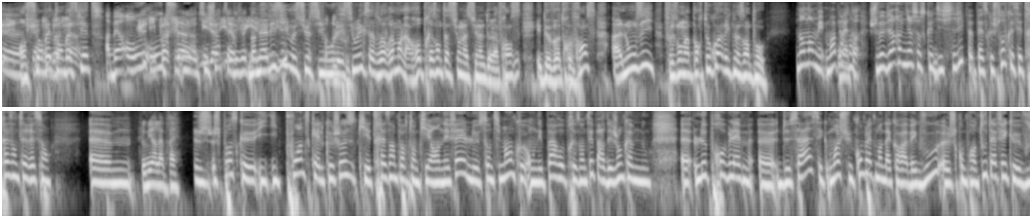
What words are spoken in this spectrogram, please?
euh, en survêt, en basket. Ah ben en haut, en t-shirt, ça déjà Non mais allez-y, monsieur, si vous voulez. Si vous voulez que ça soit vraiment la représentation nationale de la France et de votre France, allons-y. Faisons n'importe quoi avec nos impôts. Non, non, mais moi, pardon, je veux bien revenir sur ce que dit Philippe parce que je trouve que c'est très intéressant. Euh, l'après. je pense qu'il il pointe quelque chose qui est très important, qui est en effet le sentiment qu'on n'est pas représenté par des gens comme nous. Euh, le problème euh, de ça, c'est que moi je suis complètement d'accord avec vous. Euh, je comprends tout à fait que vous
